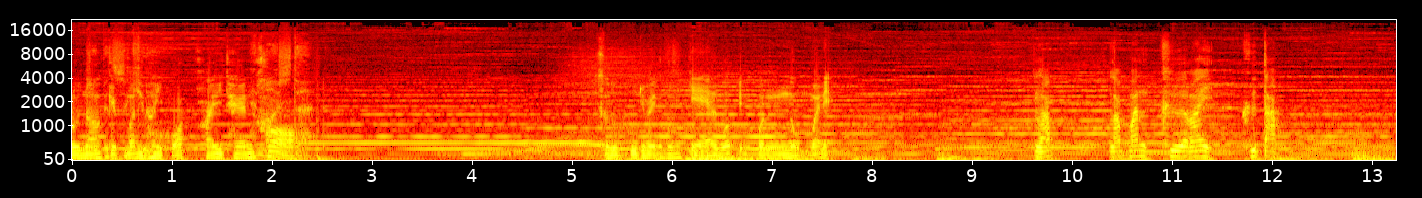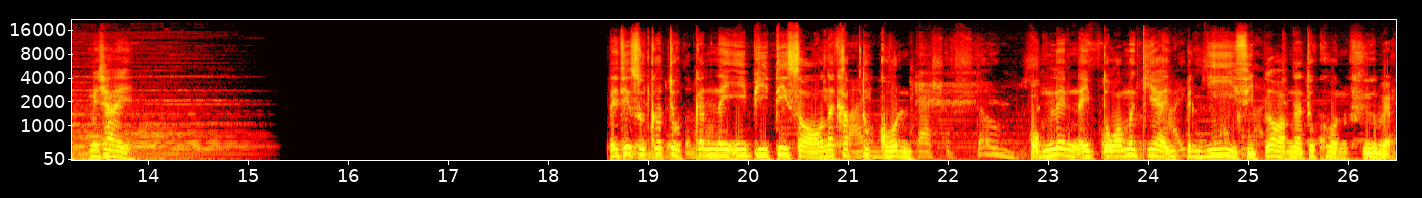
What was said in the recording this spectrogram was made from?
รุณาเก็บมันให้ปลอดภัยแทนข้าสรุปกูจะเป็นคนแก่หรือว่าเป็นคนหนุ่มวะเนี่ย รับ รับมันคืออะไร คือตับ ไม่ใช่ ในที่สุดก็จบกันใน EP ที่ 2 นะครับทุกคน ผมเล่นไอตัวเมื่อกี้เป็น 20 รอบนะทุกคนคือแบบ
